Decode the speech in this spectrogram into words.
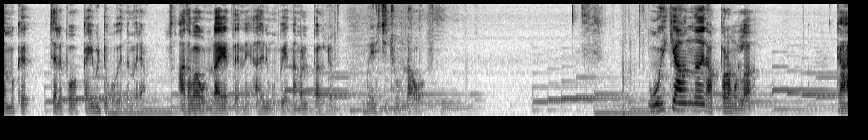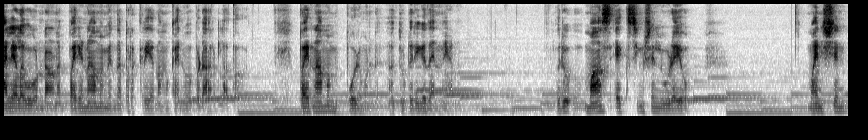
നമുക്ക് ചിലപ്പോൾ കൈവിട്ടു പോയെന്നും വരാം. അഥവാ ഉണ്ടായാൽ തന്നെ അതിനു മുമ്പേ നമ്മൾ പലരും മരിച്ചിട്ടുണ്ടാവും. ഊഹിക്കാവുന്നതിനപ്പുറമുള്ള കാലയളവ് കൊണ്ടാണ് പരിണാമം എന്ന പ്രക്രിയ നമുക്ക് അനുഭവപ്പെടാറില്ലാത്തത്. പരിണാമം ഇപ്പോഴുമുണ്ട്. അത് തുടരുക തന്നെയാണ്. ഒരു മാസ് എക്സ്റ്റിങ്ഷനിലൂടെയോ മനുഷ്യൻ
